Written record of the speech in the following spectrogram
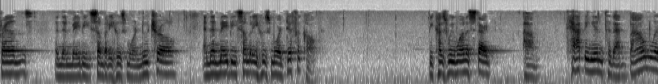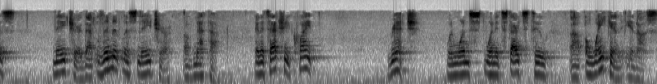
friends, and then maybe somebody who's more neutral, and then maybe somebody who's more difficult. Because we want to start um, tapping into that boundless nature, that limitless nature of metta. And it's actually quite rich when, once, when it starts to uh, awaken in us.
